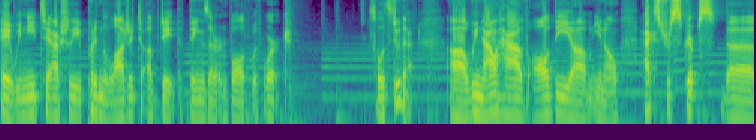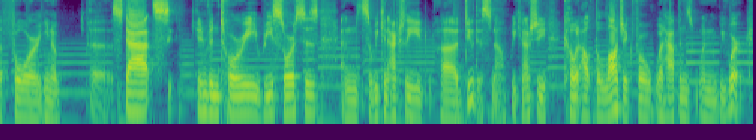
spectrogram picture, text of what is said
hey, we need to actually put in the logic to update the things that are involved with work. So let's do that. Uh, we now have all the um, you know extra scripts uh, for you know uh, stats, inventory, resources, and so we can actually uh, do this now. We can actually code out the logic for what happens when we work.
